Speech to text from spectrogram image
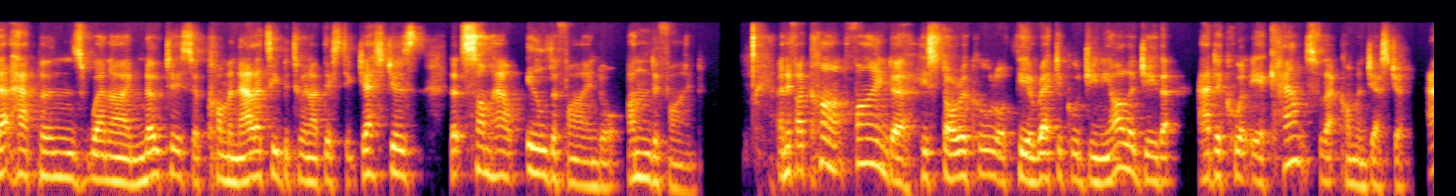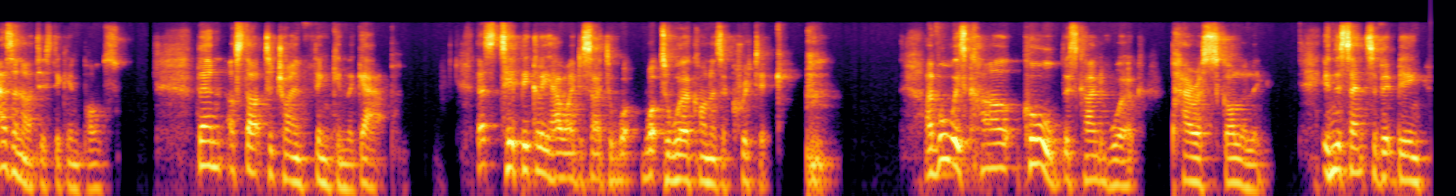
that happens when I notice a commonality between artistic gestures that's somehow ill-defined or undefined. And if I can't find a historical or theoretical genealogy that adequately accounts for that common gesture as an artistic impulse, then I'll start to try and think in the gap. That's typically how I decide to what, what to work on as a critic. I've always call, called this kind of work parascholarly, in the sense of it being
